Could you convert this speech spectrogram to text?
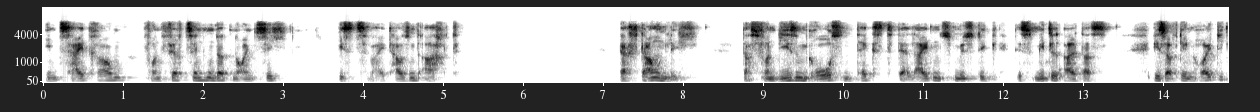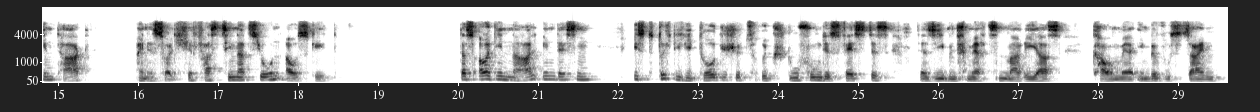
im Zeitraum von 1490 bis 2008. Erstaunlich, dass von diesem großen Text der Leidensmystik des Mittelalters bis auf den heutigen Tag eine solche Faszination ausgeht. Das Original indessen ist durch die liturgische Zurückstufung des Festes der sieben Schmerzen Marias kaum mehr im Bewusstsein.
